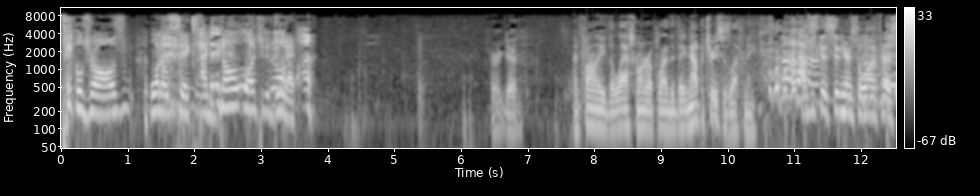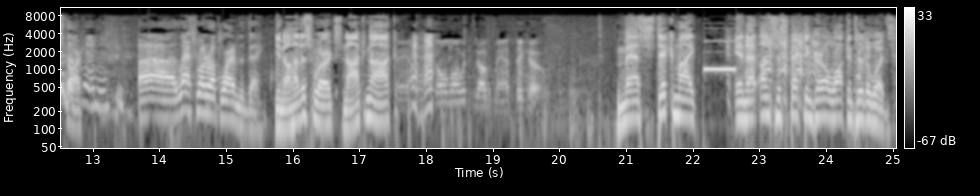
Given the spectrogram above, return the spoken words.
Tickle Draws one oh six. I don't want you to do that. Very good. And finally, the last runner-up line of the day. Now Patrice has left me. I'm just going to sit here until Lana Fest starts. Uh, last runner-up line of the day. You know how this works. Knock, knock. Go along with the joke, man. Stay cool. Mass, stick my in that unsuspecting girl walking through the woods.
